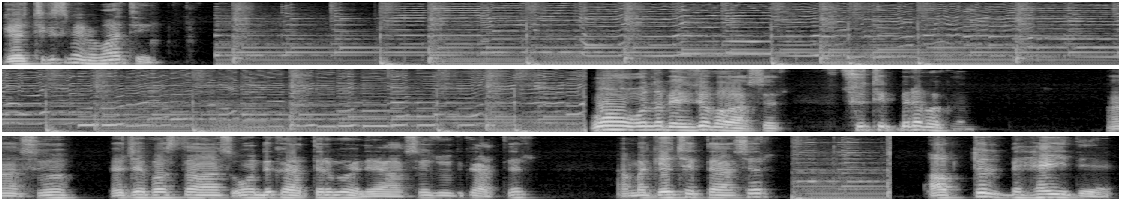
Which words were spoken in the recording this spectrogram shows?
Gerçek ismi Memati. Oo ona benziyor Balasır. Şu tiplere bakın. Ha şu Recep Aslan Aşır. Oyunda karakteri böyle ya. Aşır Zudi karakter. Ama gerçekte Aşır Abdül Beheydi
